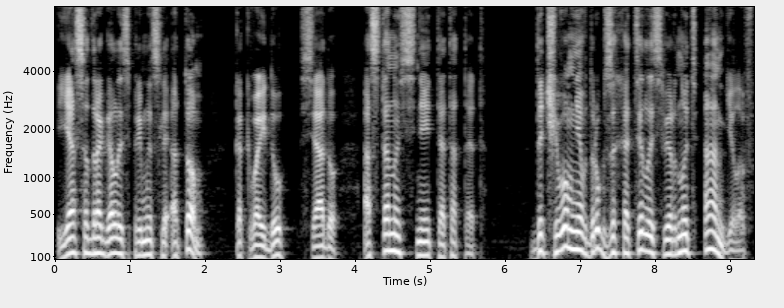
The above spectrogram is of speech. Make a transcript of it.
Я содрогалась при мысли о том, как войду, сяду, останусь с ней тет-а-тет. -тет. До чего мне вдруг захотелось вернуть ангелов,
